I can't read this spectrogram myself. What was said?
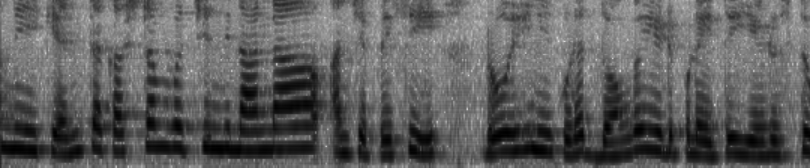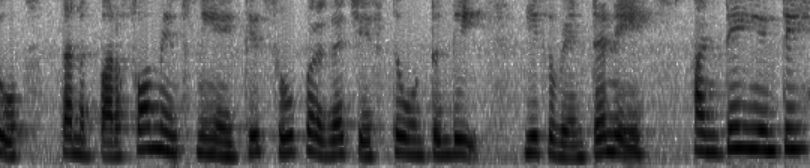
నీకెంత కష్టం వచ్చింది నాన్న అని చెప్పేసి రోహిణి కూడా దొంగ ఏడుపులైతే ఏడుస్తూ తన పర్ఫార్మెన్స్ని అయితే సూపర్గా చేస్తూ ఉంటుంది. ఇక వెంటనే అంటే ఏంటి?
